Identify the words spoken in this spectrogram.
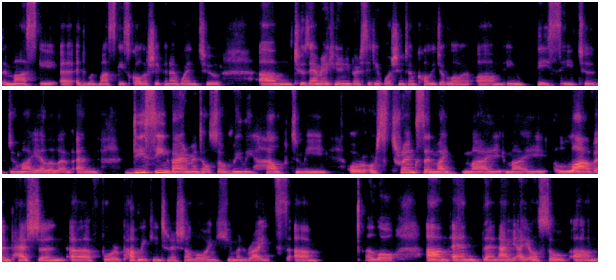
the Muskie, uh, Edmund Muskie Scholarship, and I went to um, to the American University of Washington College of Law um, in DC to do my LLM. And DC environment also really helped me or, or strengthen my, my, my love and passion uh, for public international law and human rights. Um, law. Um, and then I, I also um,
